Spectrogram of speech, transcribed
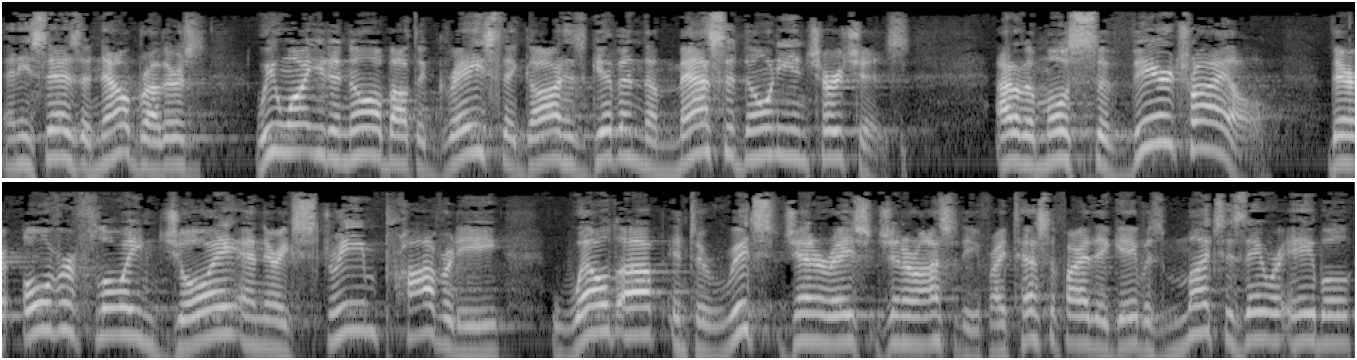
and he says, and now brothers, we want you to know about the grace that God has given the Macedonian churches. Out of the most severe trial, their overflowing joy and their extreme poverty welled up into rich generosity. For I testify they gave as much as they were able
